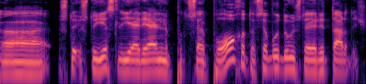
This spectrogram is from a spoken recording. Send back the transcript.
что, что если я реально почитаю плохо, то все будут думать, что я ретардыч.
